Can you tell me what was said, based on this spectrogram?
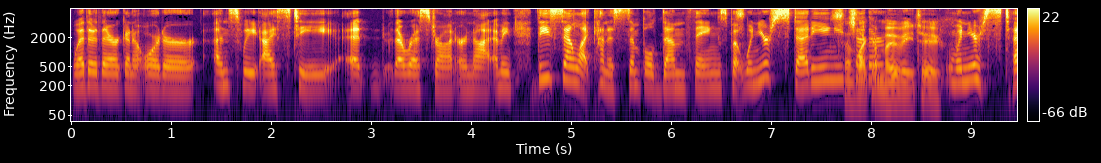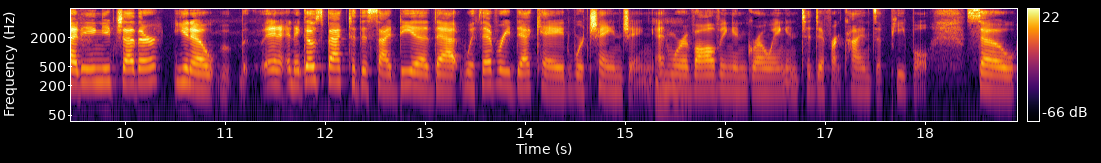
whether they're going to order unsweet iced tea at a restaurant or not. I mean, these sound like kind of simple, dumb things, but when you're studying Sounds each like other, Sounds like a movie too. when you're studying each other, you know, and, and it goes back to this idea that with every decade we're changing and we're mm-hmm. evolving and growing into different kinds of people. So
